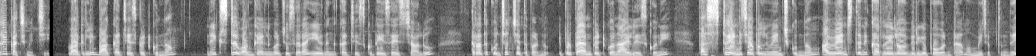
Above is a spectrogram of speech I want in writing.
three పచ్చిమిర్చి. వాటిని బాగా కట్ చేసి పెట్టుకుందాం. నెక్స్ట్ వంకాయలను కూడా చూసారా? ఈ విధంగా కట్ చేసుకుంటే ఈ సైజ్ చాలు. తర్వాత కొంచెం చింతపండు. ఇప్పుడు ప్యాన్ పెట్టుకొని ఆయిల్ వేసుకొని ఫస్ట్ ఎండు చేపలను వేయించుకుందాం. అవి వేయించితేనే కర్రీలో విరిగిపోవంట మమ్మీ చెప్తుంది.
